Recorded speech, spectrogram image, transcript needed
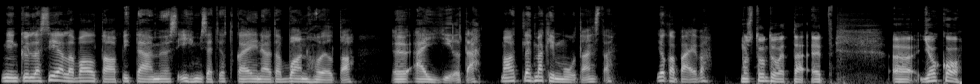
niin kyllä siellä valtaa pitää myös ihmiset, jotka ei näytä vanhoilta ö, äijiltä. Mä ajattelen, että mäkin muutan sitä joka päivä. Musta tuntuu, että, että ö, joko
